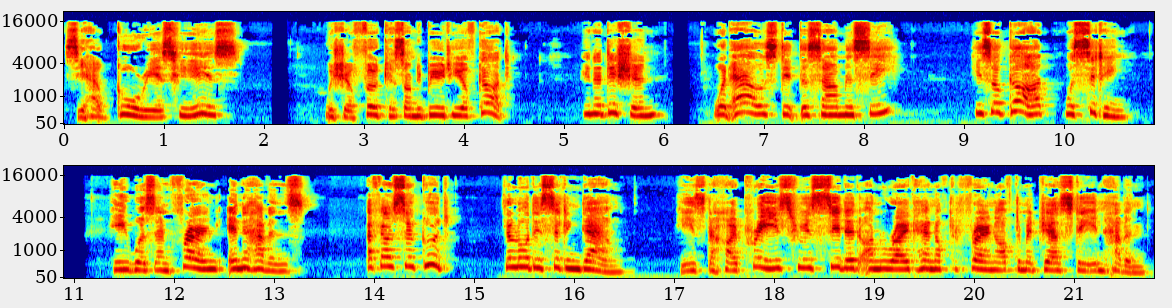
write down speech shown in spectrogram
see how glorious he is. We shall focus on the beauty of God. In addition, what else did the psalmist see? he saw God was sitting. He was enthroned in the heavens. I felt so good. The Lord is sitting down. He is the high priest who is seated on the right hand of the throne of the majesty in heaven.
